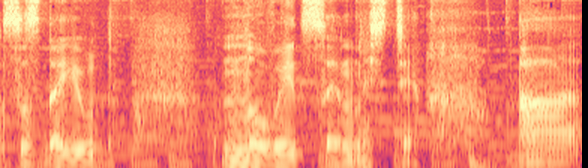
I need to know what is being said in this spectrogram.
создают новые ценности. А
